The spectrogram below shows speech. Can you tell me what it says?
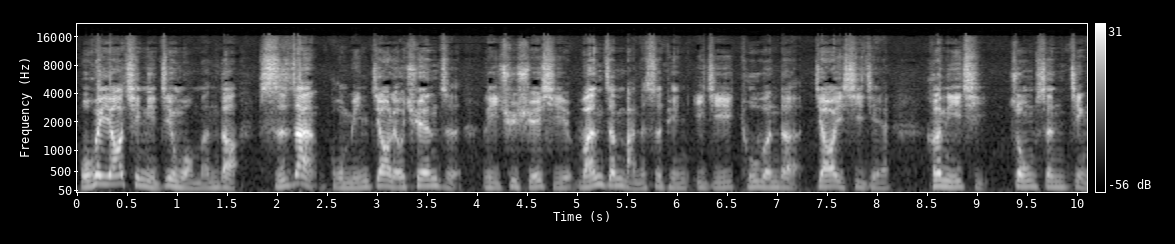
我会邀请你进我们的实战股民交流圈子里去学习完整版的视频以及图文的交易细节，和你一起终身进。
